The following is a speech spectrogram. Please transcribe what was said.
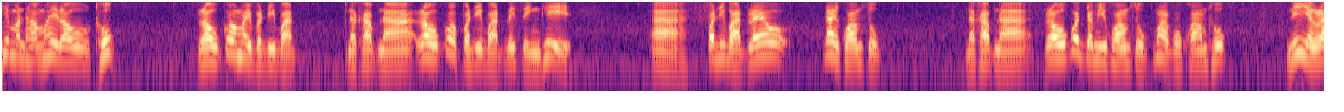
ที่มันทำให้เราทุกข์เราก็ไม่ปฏิบัตินะครับนะ เราก็ปฏิบัติในสิ่งที่อ่าปฏิบัติแล้วได้ความสุขนะครับนะ เราก็จะมีความสุขมากกว่าความทุกข์นี่อย่างไร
